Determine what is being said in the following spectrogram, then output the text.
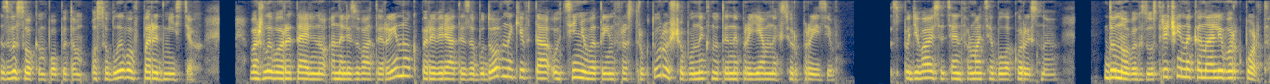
з високим попитом, особливо в передмістях. Важливо ретельно аналізувати ринок, перевіряти забудовників та оцінювати інфраструктуру, щоб уникнути неприємних сюрпризів. Сподіваюся, ця інформація була корисною. До нових зустрічей на каналі Воркпорт.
